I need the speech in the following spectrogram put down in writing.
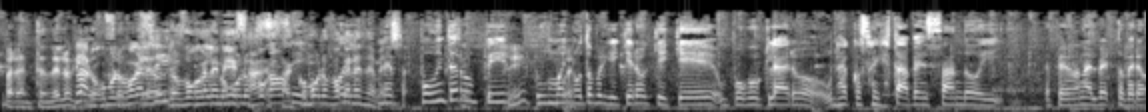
para entender lo que Claro, como los vocales, sorteo. los vocales de como los mesa. vocales- Sí. como los vocales de mesa. ¿Me puedo interrumpir Sí, un bueno. minuto porque quiero que quede un poco claro una cosa que estaba pensando y perdón Alberto, pero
